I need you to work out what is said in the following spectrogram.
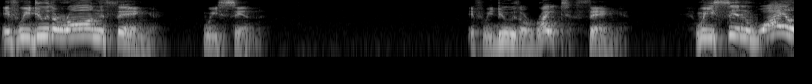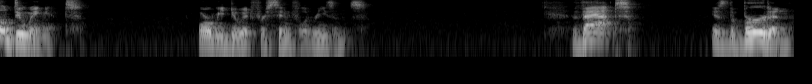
If we do the wrong thing, we sin. If we do the right thing, we sin while doing it, or we do it for sinful reasons. That is the burden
